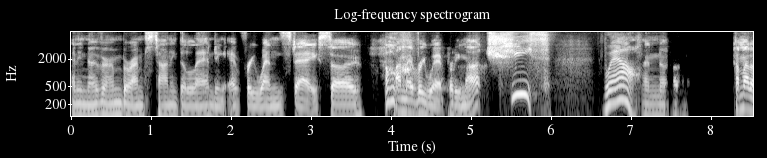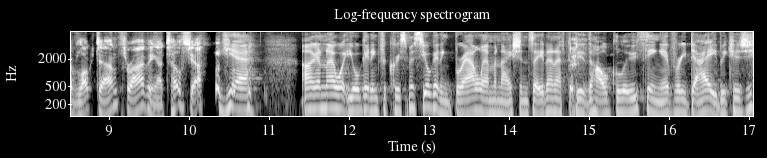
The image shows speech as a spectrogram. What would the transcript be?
and in November I'm starting the landing every Wednesday. So Oh. I'm everywhere pretty much. Jeez. Wow. And uh, come out of lockdown thriving, I tell you. Yeah. I don't know what you're getting for Christmas. You're getting brow lamination, so you don't have to do the whole glue thing every day because you.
